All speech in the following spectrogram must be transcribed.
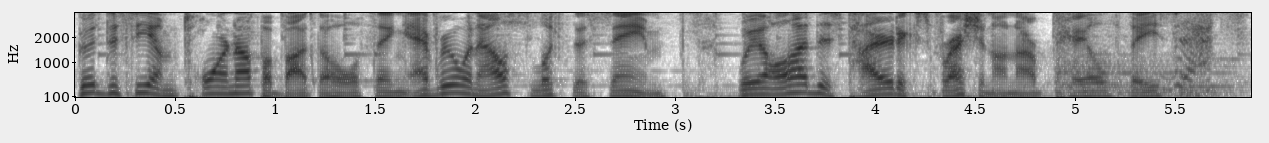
Good to see I'm torn up about the whole thing. Everyone else looked the same. We all had this tired expression on our pale faces.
